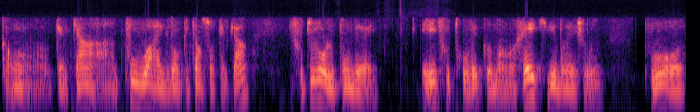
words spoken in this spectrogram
Quand quelqu'un a un pouvoir exorbitant sur quelqu'un, il faut toujours le pondérer et il faut trouver comment rééquilibrer les choses pour euh,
